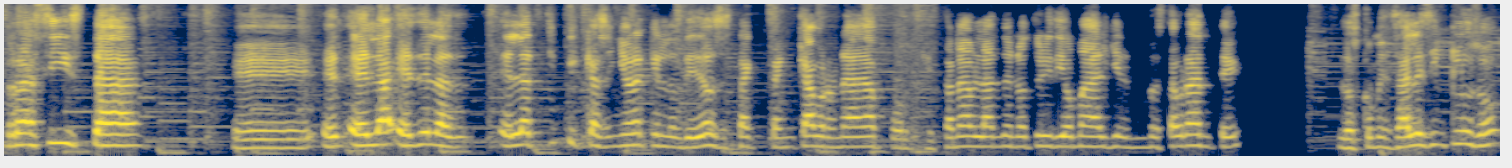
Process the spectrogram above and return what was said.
racista, es, la, de las, es la típica señora que en los videos está tan cabronada porque están hablando en otro idioma a alguien en un restaurante los comensales incluso,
